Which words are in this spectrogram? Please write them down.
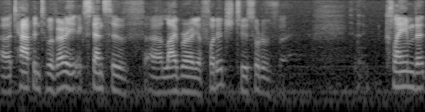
uh, tap into a very extensive uh, library of footage to sort of claim that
